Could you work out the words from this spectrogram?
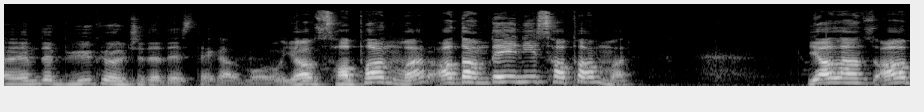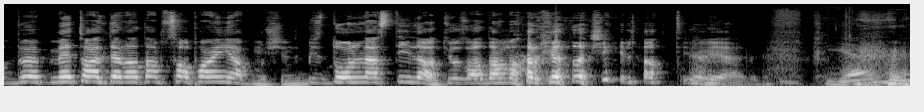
hem de büyük ölçüde destek alma. Ya sapan var. Adamda en iyi sapan var. Yalan. Abi böyle metalden adam sapan yapmış şimdi. Biz don lastiğiyle atıyoruz. Adam arkada şeyle atıyor yani. Yani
